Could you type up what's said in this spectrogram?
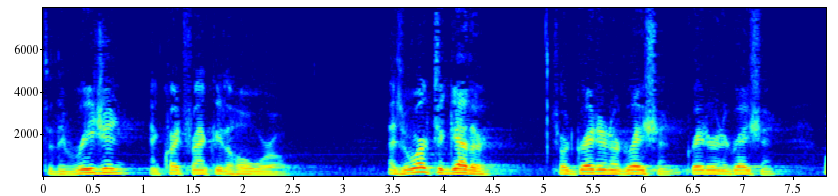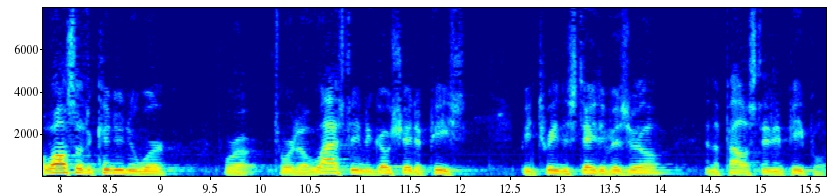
to the region and, quite frankly, the whole world. As we work together toward greater integration, greater integration, we'll also continue to work for, toward a lasting negotiated peace between the State of Israel and the Palestinian people.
